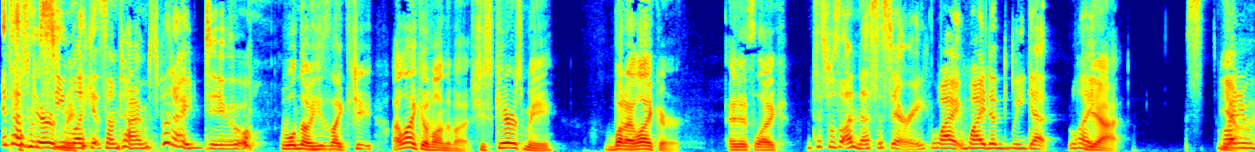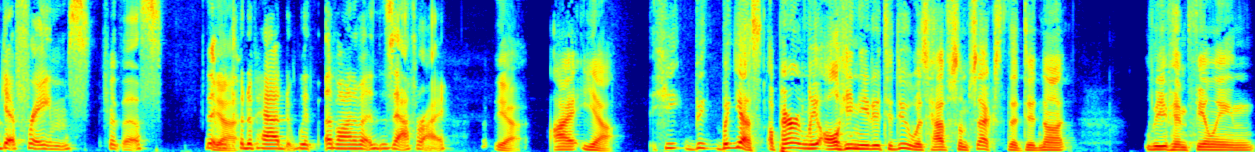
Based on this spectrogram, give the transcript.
it doesn't seem me. like it sometimes but i do Well, no, he's like she. I like Ivanova. She scares me, but I like her, and it's like, this was unnecessary why why did we get like yeah, why yeah. did we get frames for this that Yeah. we could have had with ivanova and the zathrii yeah. I yeah. He, but, but yes, apparently all he needed to do was have some sex that did not leave him feeling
